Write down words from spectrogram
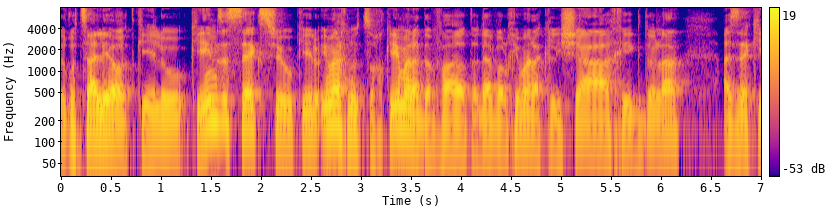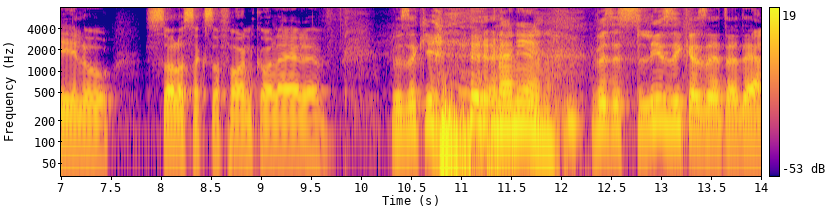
רוצה להיות, כאילו, כי אם זה סקס שהוא, כאילו, אם אנחנו צוחקים על הדבר, אתה יודע, והולכים על הקלישאה הכי גדולה, אז זה כאילו סולו סקסופון כל הערב. וזה כאילו... מעניין. וזה סליזי כזה, אתה יודע.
